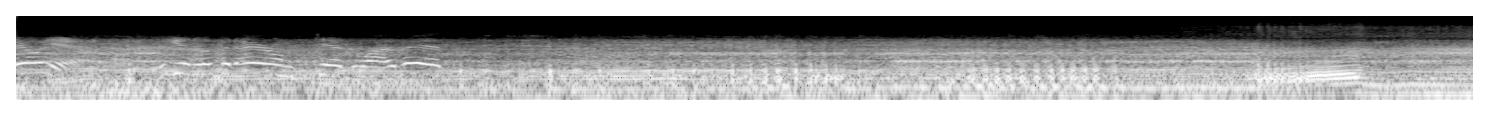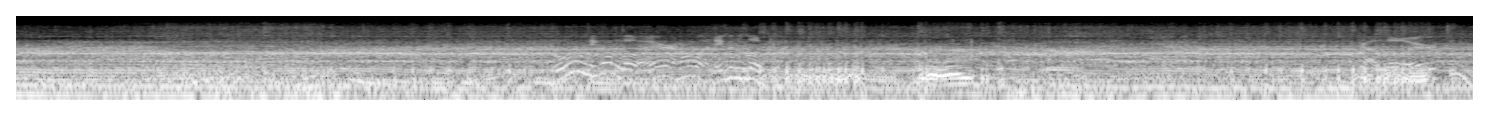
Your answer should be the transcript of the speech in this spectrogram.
Hell yeah. We get a little bit of was on Ted's wise head. Ooh, he got a little air and I wasn't even looking. He got a little air too.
